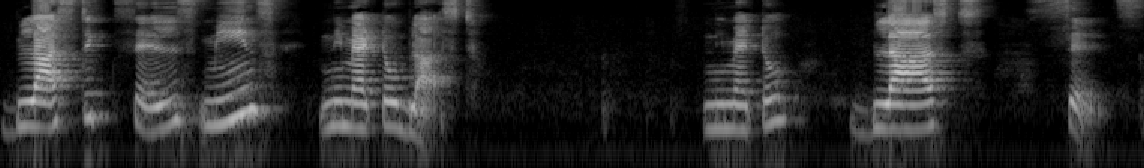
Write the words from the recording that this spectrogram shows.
blastic cells means nematoblast. Nematoblast cells.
